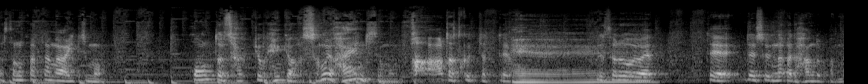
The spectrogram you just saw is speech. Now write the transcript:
んその方がいつも本当に作曲編曲がすごい早いんですよ。もうパーッと作っちゃって。へでそれをやってでそういう中でハンドパンも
